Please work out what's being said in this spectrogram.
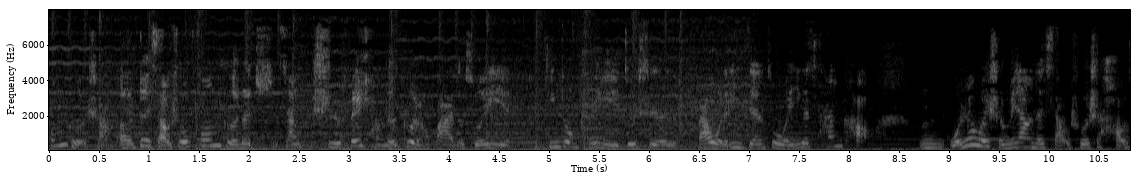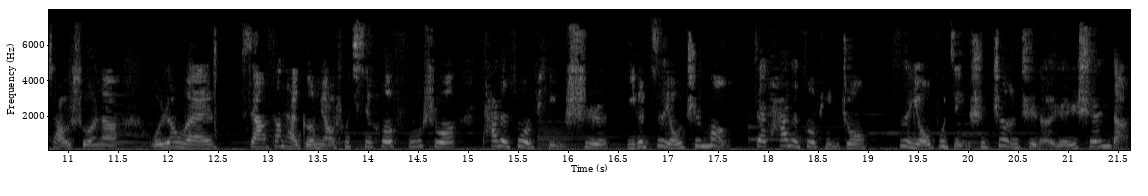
风格上，呃，对小说风格的取向是非常的个人化的，所以听众可以就是把我的意见作为一个参考。嗯，我认为什么样的小说是好小说呢？我认为像桑塔格描述契诃夫说他的作品是一个自由之梦，在他的作品中。自由不仅是政治的、人生的，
